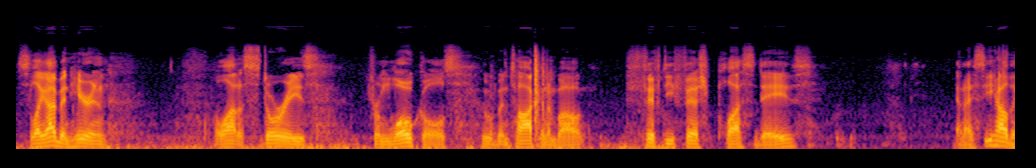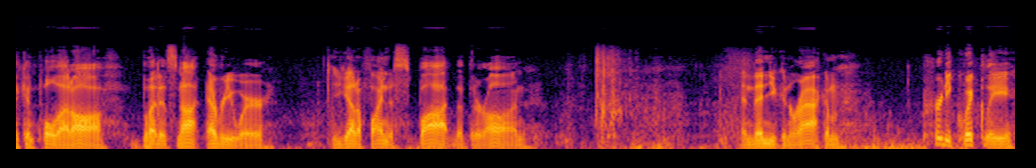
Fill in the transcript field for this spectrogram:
So, like, I've been hearing a lot of stories from locals who've been talking about 50 fish plus days. And I see how they can pull that off, but it's not everywhere. You got to find a spot that they're on, and then you can rack them pretty quickly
